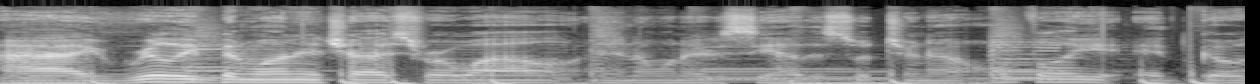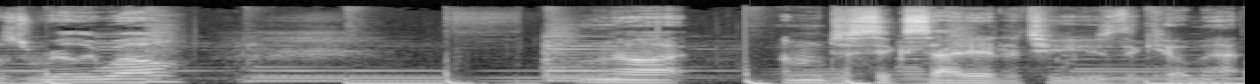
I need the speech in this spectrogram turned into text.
I really been wanting to try this for a while, and I wanted to see how this would turn out. Hopefully, it goes really well. Not, I'm just excited to use the Kilmat.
